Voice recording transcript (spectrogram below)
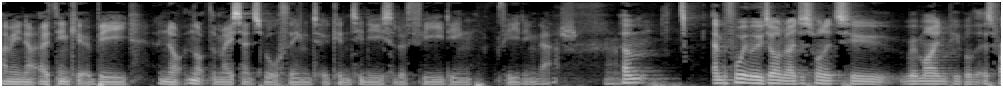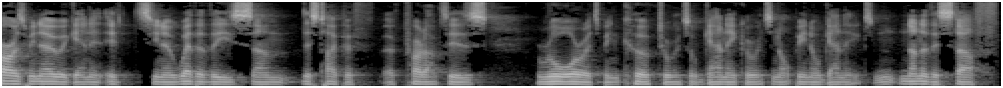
I mean, I think it would be not not the most sensible thing to continue sort of feeding feeding that. Um, and before we moved on, I just wanted to remind people that, as far as we know, again, it, it's you know whether these um, this type of, of product is raw or it's been cooked or it's organic or it's not been organic. None of this stuff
